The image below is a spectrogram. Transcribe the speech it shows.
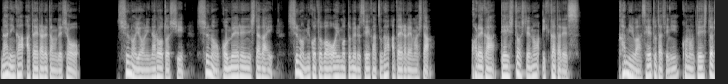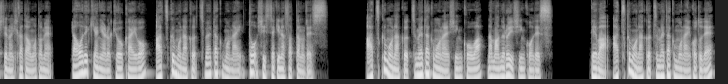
何が与えられたのでしょう主のようになろうとし、主のご命令に従い、主の御言葉を追い求める生活が与えられました。これが弟子としての生き方です。神は生徒たちにこの弟子としての生き方を求め、ラオデキアにある教会を熱くもなく冷たくもないと叱責なさったのです。熱くもなく冷たくもない信仰は生ぬるい信仰です。では、熱くもなく冷たくもないことで、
